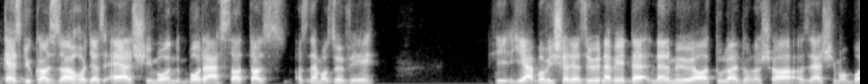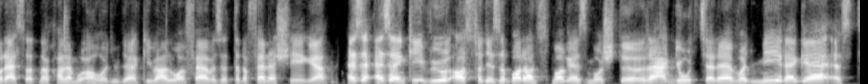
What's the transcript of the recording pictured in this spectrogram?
kezdjük azzal, hogy az Elsimon borászat az, az nem az övé, hiába viseli az ő nevét, de nem ő a tulajdonosa az Elsimon borászatnak, hanem ahogy ugye kiválóan felvezetted, a felesége. Ezen kívül azt, hogy ez a barancmag, ez most rákgyógyszere vagy mérege, ezt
